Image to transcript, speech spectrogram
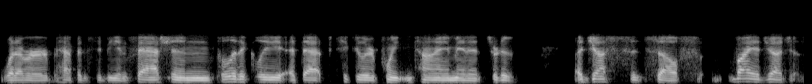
whatever happens to be in fashion politically at that particular point in time, and it sort of adjusts itself via judges.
